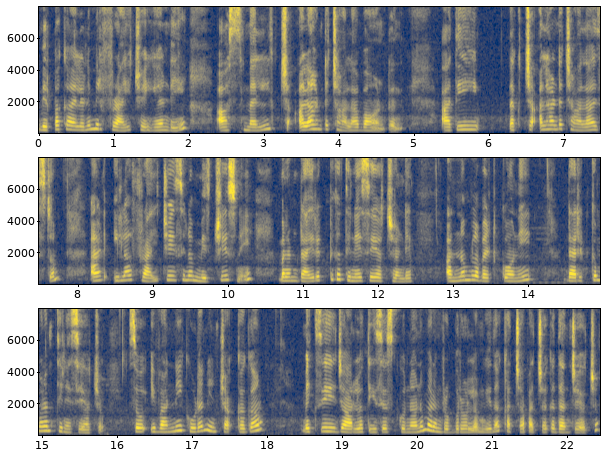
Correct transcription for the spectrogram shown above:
మిరపకాయలని మీరు ఫ్రై చేయండి. ఆ స్మెల్ చాలా అంటే చాలా బాగుంటుంది. అది నాకు చాలా అంటే చాలా ఇష్టం. అండ్ ఇలా ఫ్రై చేసిన మిర్చీస్ని మనం డైరెక్ట్గా తినేసేయచ్చండి. అన్నంలో పెట్టుకొని డైరెక్ట్గా మనం తినేసేయచ్చు. సో ఇవన్నీ కూడా నేను చక్కగా మిక్సీ జార్లో తీసేసుకున్నాను. మనం రుబ్బు రోళ్ళ మీద కచ్చా పచ్చగా దంచేయచ్చు.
